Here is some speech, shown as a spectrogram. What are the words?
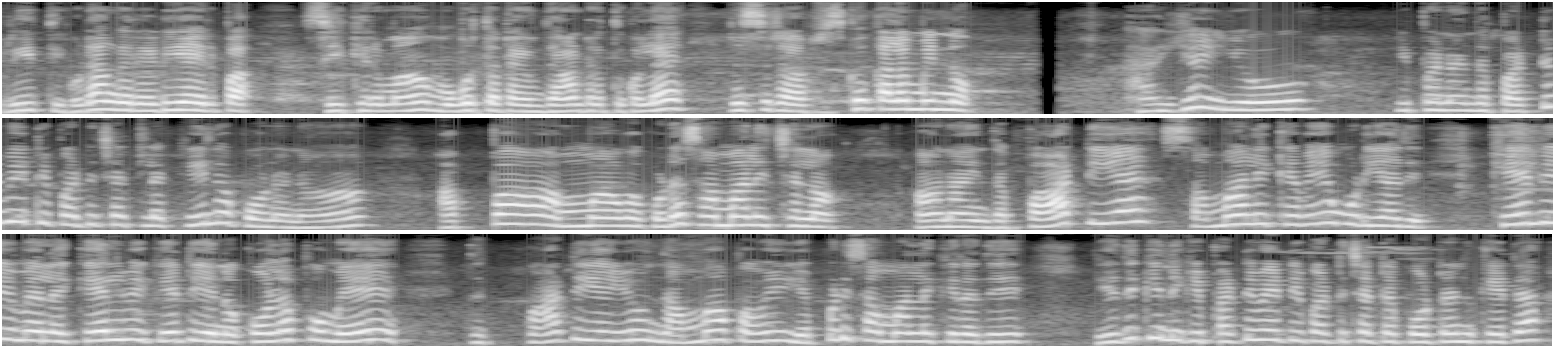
பிரீத்தி கூட அங்கே ரெடியாக இருப்பா சீக்கிரமாக முகூர்த்த டைம் தாண்டதுக்குள்ளே ரிசர்வ் ஆஃபீஸ்க்கு கிளம்பிடணும். ஐயையோ. இப்போ நான் இந்த பட்டு வேட்டி பட்டு சட்டில் கீழே போனேன்னா அப்பா அம்மாவை கூட சமாளிச்சிடலாம். ஆனால் இந்த பாட்டியை சமாளிக்கவே முடியாது. கேள்வி மேலே கேள்வி கேட்டு என்னை குழப்புமே. இந்த பாட்டியையும் இந்த அம்மா அப்பாவையும் எப்படி சமாளிக்கிறது? எதுக்கு இன்னைக்கு பட்டு வேட்டி பட்டு சட்டை போட்டேன்னு கேட்டால்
